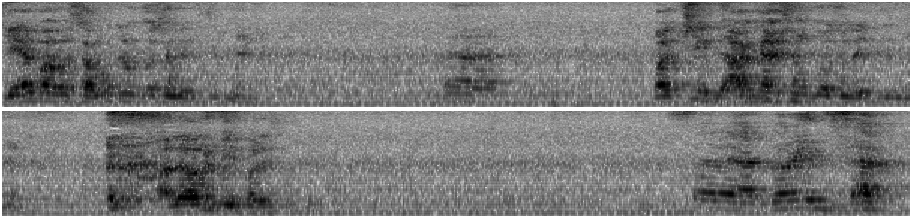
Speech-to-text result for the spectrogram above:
చేప ఒక సముద్రం కోసం ఎత్తుందండి పక్షి ఆకాశం కోసం ఎత్తుందండి అలా ఉంది మీ పరిస్థితి. సరే అర్థమైంది సార్.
